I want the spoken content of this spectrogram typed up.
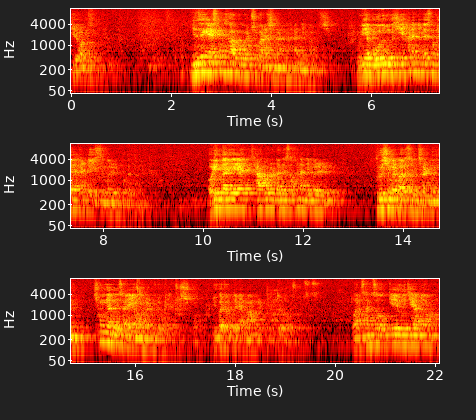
기도하겠습니다. 인생의 생사복을 주관하시는 하나님 아버지, 우리의 모든 것이 하나님의 손에 달려 있음을 고백합니다. 어린 나이에 사고를 당해서 하나님을 부르심을 받으신 젊은 청년 의사의 영혼을 위로하여 주시고 유가족들의 마음을 붙들어 주옵소서. 또한 산소기에 의지하며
